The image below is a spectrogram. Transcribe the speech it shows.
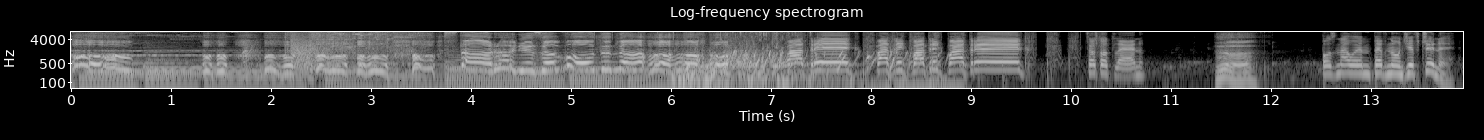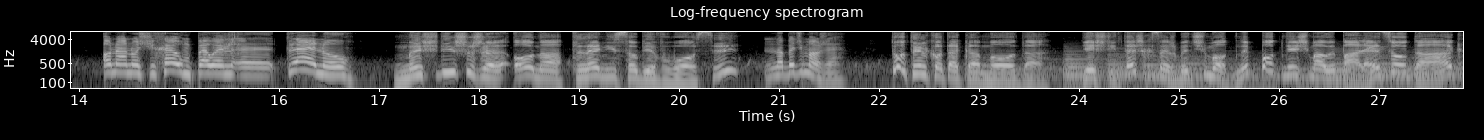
O! Stara niezawodna! Patryk! Patryk, Patryk, Patryk! Co to tlen? E, Poznałem pewną dziewczynę. Ona nosi hełm pełen e, tlenu. Myślisz, że ona tleni sobie włosy? No być może. To tylko taka moda. Jeśli też chcesz być modny, podnieś mały palec, o tak.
